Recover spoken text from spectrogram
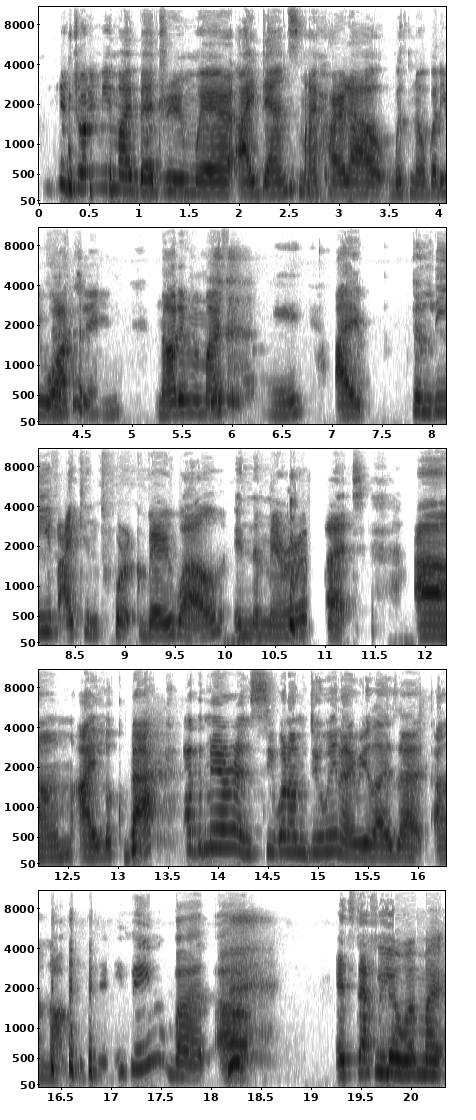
you can join me in my bedroom where I dance my heart out with nobody watching, not even my family. I believe I can twerk very well in the mirror, but um, I look back at the mirror and see what I'm doing. I realize that I'm not doing anything, but uh, it's definitely You know what? My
